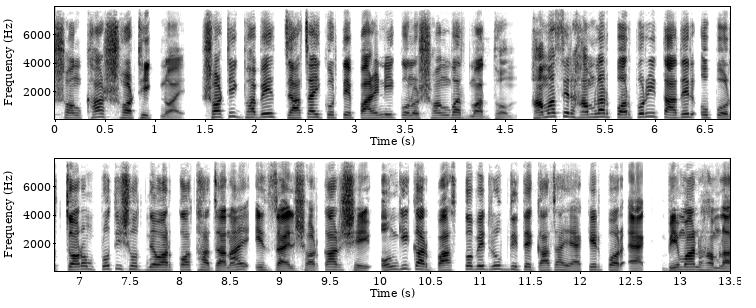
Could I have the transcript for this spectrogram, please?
সংখ্যা সঠিক নয়। সঠিকভাবে যাচাই করতে পারেনি কোনো সংবাদ মাধ্যম। হামাসের হামলার পরপরই তাদের ওপর চরম প্রতিশোধ নেওয়ার কথা জানায় ইসরায়েল সরকার। সেই অঙ্গীকার বাস্তবের রূপ দিতে গাজায় একের পর এক বিমান হামলা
